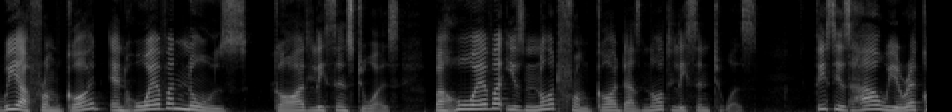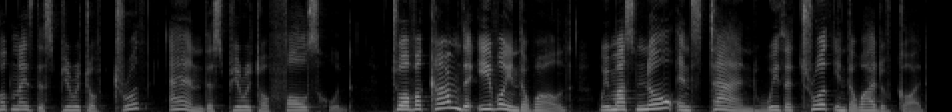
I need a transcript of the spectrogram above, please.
We are from God, and whoever knows God listens to us. But whoever is not from God does not listen to us. This is how we recognize the spirit of truth and the spirit of falsehood. To overcome the evil in the world, we must know and stand with the truth in the Word of God.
